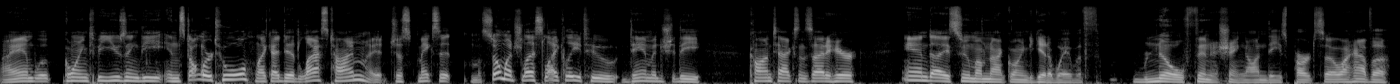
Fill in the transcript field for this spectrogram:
I am going to be using the installer tool like I did last time. It just makes it so much less likely to damage the contacts inside of here. And I assume I'm not going to get away with no finishing on these parts, so I have a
